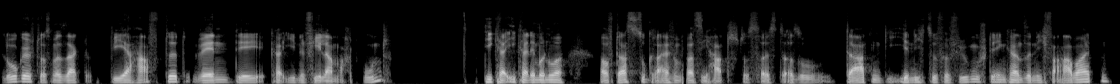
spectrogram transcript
logisch, dass man sagt, wer haftet, wenn die KI einen Fehler macht? Und die KI kann immer nur auf das zugreifen, was sie hat. Das heißt also, Daten, die ihr nicht zur Verfügung stehen kann, sie nicht verarbeiten.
